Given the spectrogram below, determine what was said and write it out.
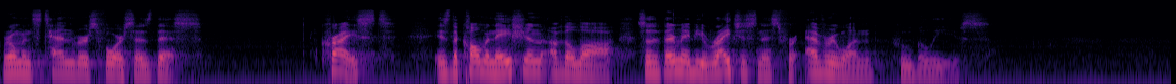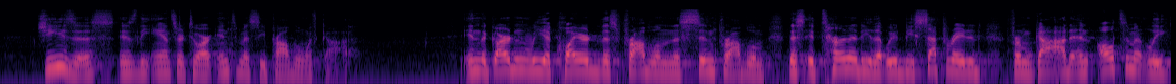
Romans 10, verse 4 says this Christ is the culmination of the law, so that there may be righteousness for everyone who believes. Jesus is the answer to our intimacy problem with God. In the garden, we acquired this problem, this sin problem, this eternity that we would be separated from God. And ultimately,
